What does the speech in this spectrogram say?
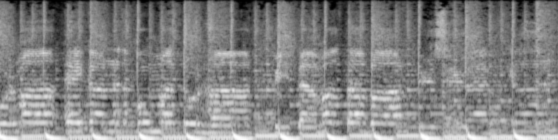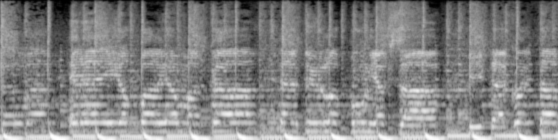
hurmaa, ei kannata pummaa turhaan. Pitää malttaa vaan pysyä kartalla. Enää ei oo paljon matkaa, täytyy loppuun jaksaa. Pitää koittaa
